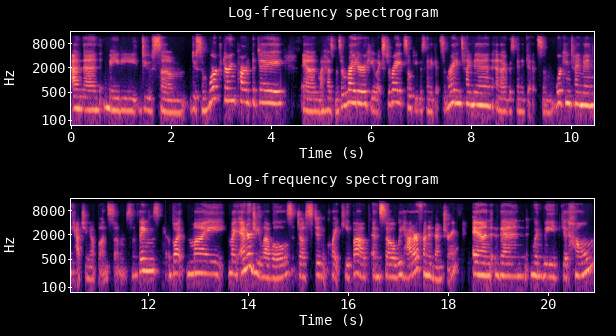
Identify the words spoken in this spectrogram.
and then maybe do some do some work during part of the day and my husband's a writer he likes to write so he was going to get some writing time in and i was going to get some working time in catching up on some some things. But my my energy levels just didn't quite keep up and so we had our fun adventuring. And then when we'd get home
